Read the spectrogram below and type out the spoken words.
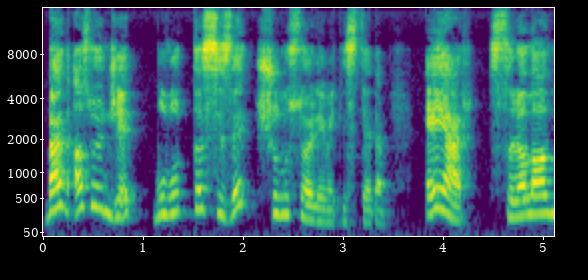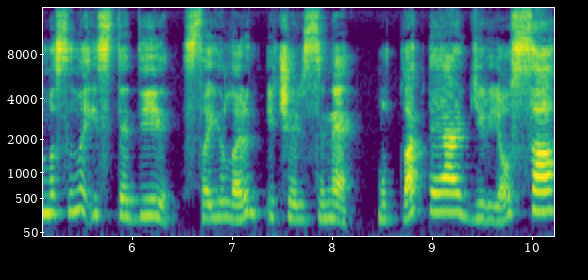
ben az önce bulutta size şunu söylemek istedim. Eğer sıralanmasını istediği sayıların içerisine mutlak değer giriyorsa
